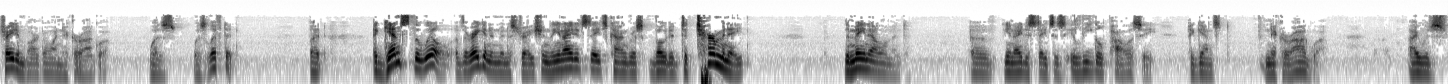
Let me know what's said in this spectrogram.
trade embargo on Nicaragua was was lifted. But against the will of the Reagan administration, the United States Congress voted to terminate the main element of the United States' illegal policy against Nicaragua. I was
